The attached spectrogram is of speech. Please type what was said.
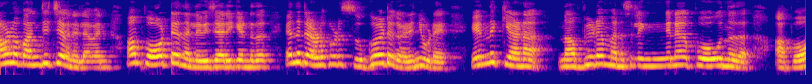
അവളെ വഞ്ചിച്ചവനല്ലേ അവൻ? അവൻ പോട്ടെ എന്നല്ലേ വിചാരിക്കേണ്ടത്? എന്നിട്ട് അവൾക്ക് കൂടെ സുഖമായിട്ട് കഴിഞ്ഞൂടെ എന്ന് എന്നൊക്കെയാണ് നവ്യയുടെ മനസ്സിൽ ഇങ്ങനെ പോകുന്നത്. അപ്പോൾ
